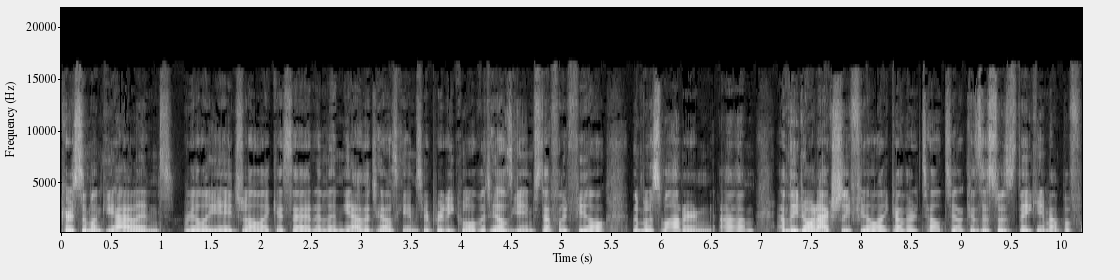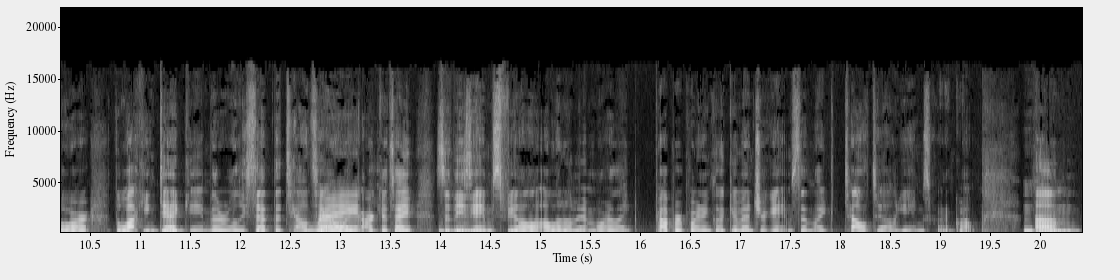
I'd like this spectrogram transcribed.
Curse of Monkey Island really aged well, like I said, and then yeah, the Tales games are pretty cool. The Tales games definitely feel the most modern, um, and they don't actually feel like other Telltale because this was they came out before the Walking Dead game that really set the Telltale Right. like archetype. So these games feel a little bit more like proper point and click adventure games than like Telltale games, quote unquote. Um,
